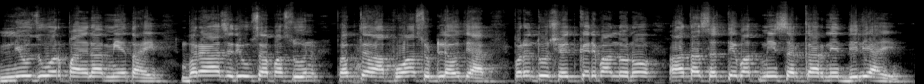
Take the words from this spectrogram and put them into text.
न्यूजवर पाहायला मिळत आहे. बऱ्याच दिवसापासून फक्त अफवा सुटल्या होत्या. परंतु शेतकरी बांधवनो आता सत्य बातमी सरकारने दिली आहे.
